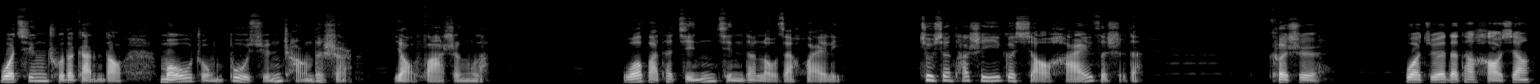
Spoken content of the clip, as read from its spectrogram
我清楚的感到某种不寻常的事儿要发生了。我把他紧紧的搂在怀里，就像他是一个小孩子似的。可是，我觉得他好像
